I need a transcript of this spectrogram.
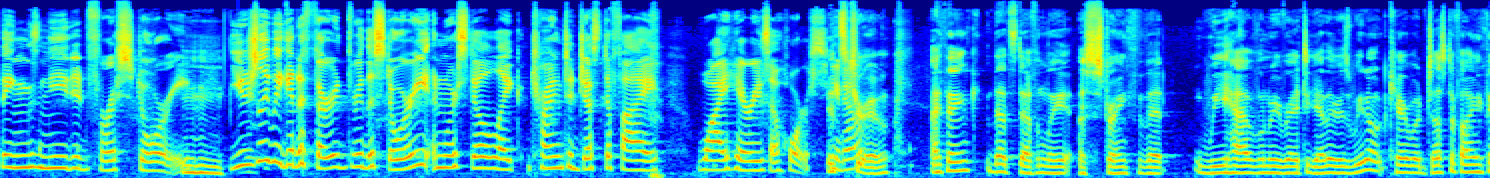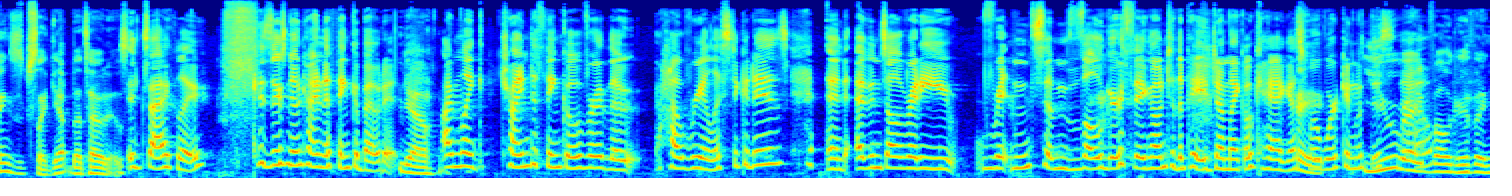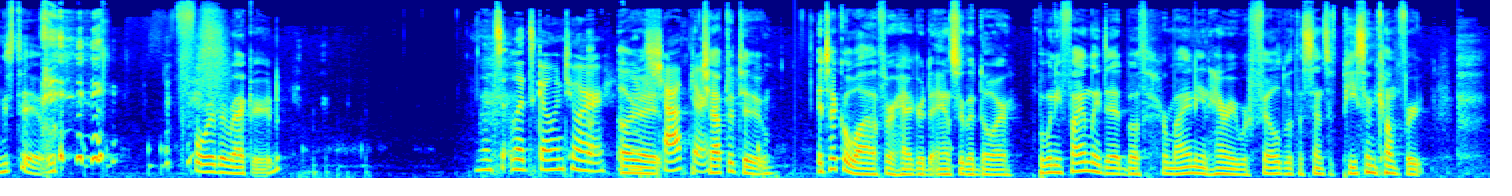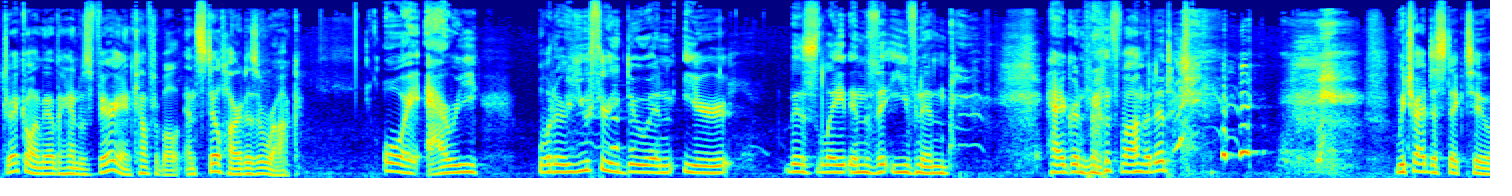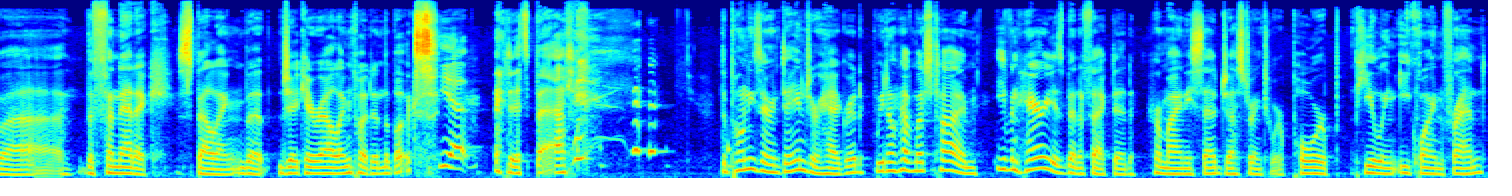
things needed for a story. Mm-hmm. Usually we get a third through the story and we're still like trying to justify why Harry's a horse, you It's know? true. I think that's definitely a strength that we have when we write together is we don't care about justifying things. It's just like, yep, that's how it is. Exactly. Cuz there's no time to think about it. Yeah. I'm like trying to think over the how realistic it is and Evan's already written some vulgar thing onto the page. I'm like, "Okay, I guess Hey, we're working with this You now." write vulgar things too. For the record. Let's let's go into our All next right. chapter. Chapter two. It took a while for Hagrid to answer the door, but when he finally did, both Hermione and Harry were filled with a sense of peace and comfort. Draco, on the other hand, was very uncomfortable and still hard as a rock. Oi, Harry, what are you three doing here this late in the evening? Hagrid mouth vomited. we tried to stick to uh, the phonetic spelling that J.K. Rowling put in the books Yep. and it's bad. The ponies are in danger, Hagrid. We don't have much time. Even Harry has been affected, Hermione said, gesturing to her poor, peeling equine friend.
